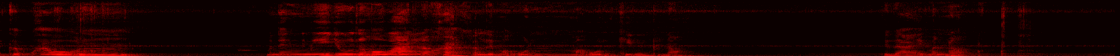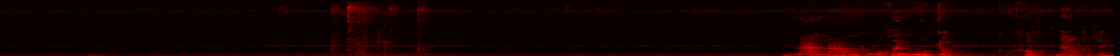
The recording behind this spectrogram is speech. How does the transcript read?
่กับข้าวมันยังมีอยู่ตั้งเมื่อวานแล้วค่ะก็เลยมาอุ่นมาอุ่นกินพี่น้องจะได้มันเนาะ หน้าหนาวมันก็ไม่ค่อยบูดหรอกเขาหน้าก็เลย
